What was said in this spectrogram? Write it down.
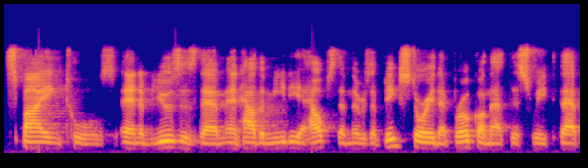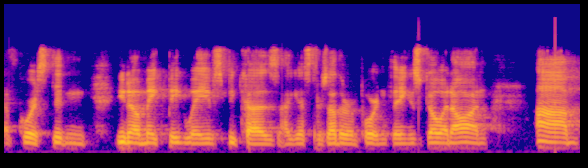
spying tools and abuses them and how the media helps them. There was a big story that broke on that this week that of course didn't, you know, make big waves because I guess there's other important things going on. Um,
